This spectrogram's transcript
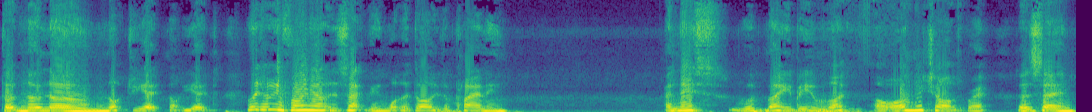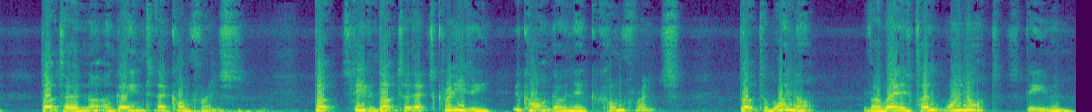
Dot. No, no, not yet, not yet. Why don't we find out exactly what the Daleks are planning? And this would maybe be our only chance, Brett. They're saying, Doctor, I'm going to that conference. Doc, Stephen, Doctor, that's crazy. You can't go in their conference. Doctor, why not? If I wear his cloak, why not? Stephen.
